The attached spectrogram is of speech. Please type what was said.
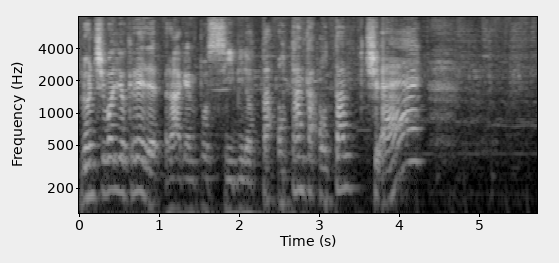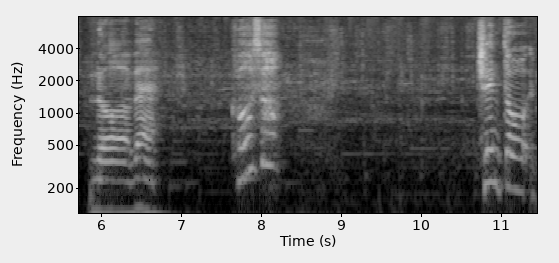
non ci voglio credere. Raga, è impossibile. 80, 80, eh? No, vabbè. Cosa? 100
